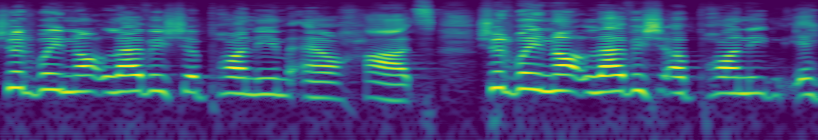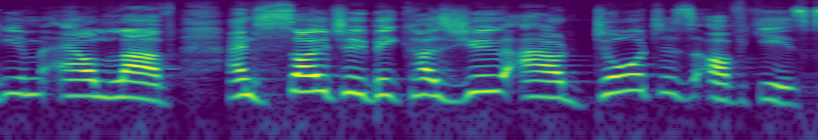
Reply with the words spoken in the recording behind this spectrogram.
Should we not lavish upon Him our hearts? Should we not lavish upon Him our love? And so too, because you are daughters of His,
